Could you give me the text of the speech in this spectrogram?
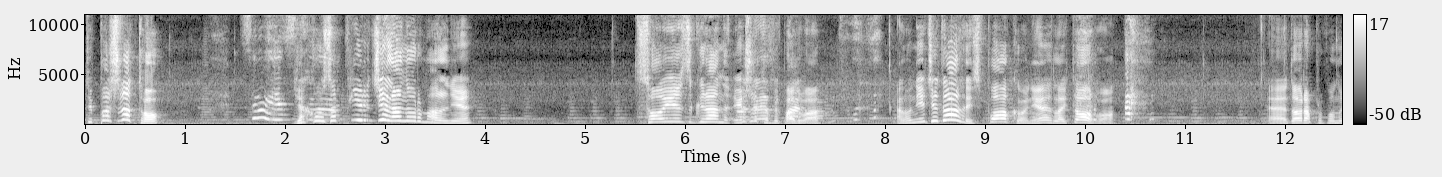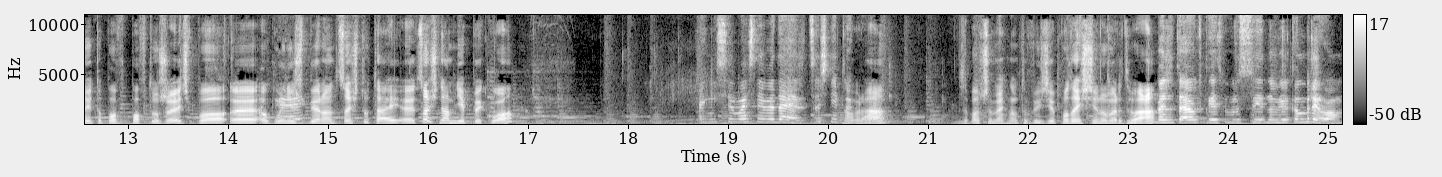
Ty patrz na to! Co jest? Jak on zapierdziela normalnie! Co jest grane? Ale wypadła. Ale on jedzie dalej, spoko, nie? Lajtowo. E, dobra, proponuję to pow- powtórzyć, bo e, ogólnie Okej. rzecz biorąc coś tutaj, e, coś nam nie pykło. Tak mi się właśnie wydaje, że coś nie pykło. Dobra. Zobaczymy jak nam to wyjdzie. Podejście numer dwa. Chyba, że to autko jest po prostu jedną wielką bryłą.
